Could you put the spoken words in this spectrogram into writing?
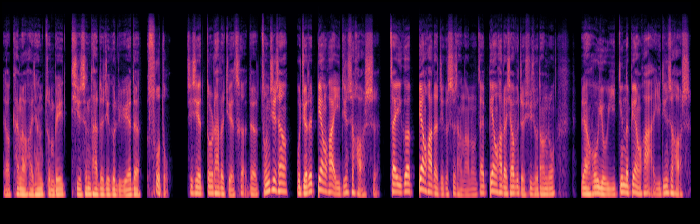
然后看到好像准备提升它的这个履约的速度，这些都是他的决策。对，总体上我觉得变化一定是好事，在一个变化的这个市场当中，在变化的消费者需求当中，然后有一定的变化，一定是好事。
